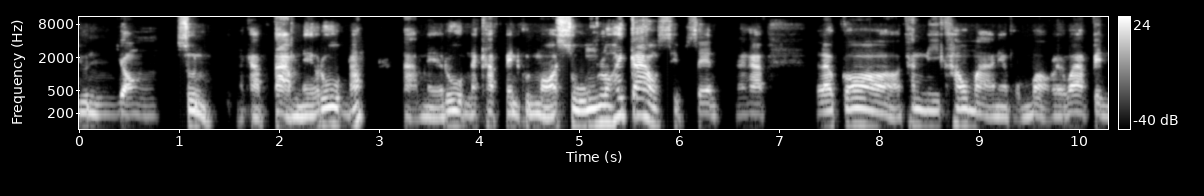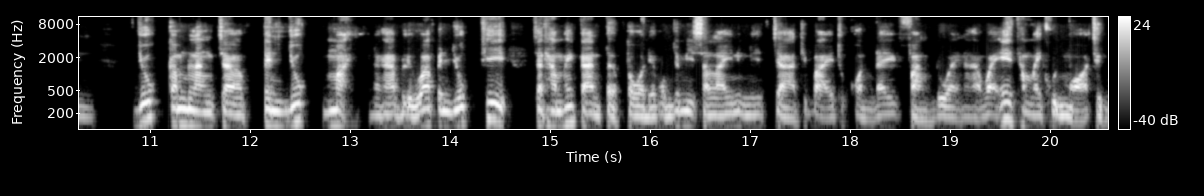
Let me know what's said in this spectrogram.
ยุนยองซุนนะครับ ตามในรูปเนาะตามในรูปนะครับ เป็นคุณหมอสูง 190 เซนนะครับ แล้วก็ท่านนี้เข้ามาเนี่ยผมบอกเลยว่าเป็นยุคกำลังจะเป็นยุคใหม่นะครับ หรือว่าเป็นยุคที่จะทำให้การเติบโต เดี๋ยวผมจะมีสไลด์หนึ่งนี้จะอธิบายทุกคนได้ฟังด้วยนะครับว่าเอ๊ะทำไมคุณหมอถึง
